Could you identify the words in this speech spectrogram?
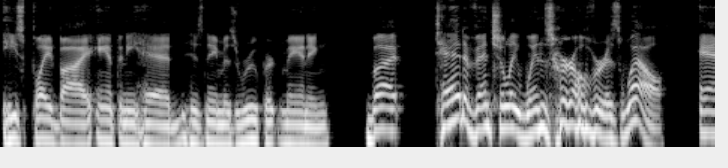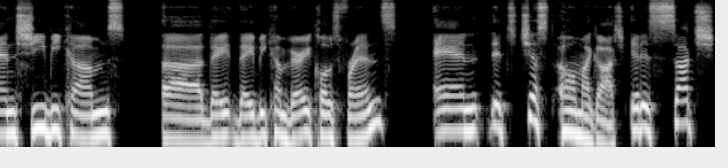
He's played by Anthony Head. His name is Rupert Manning. But Ted eventually wins her over as well. And she becomes, uh, they, they become very close friends. And it's just, oh my gosh, it is such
